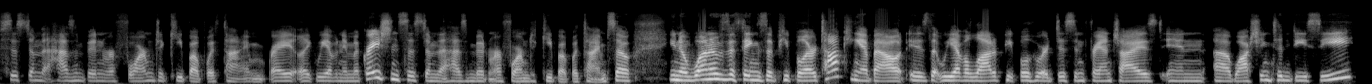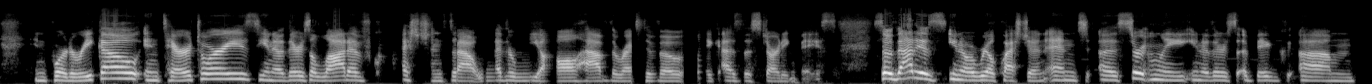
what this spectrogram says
system that hasn't been reformed to keep up with time, right? Like we have an immigration system that hasn't been reformed to keep up with time. So, you know, one of the things that people are talking about is that we have a lot of people who are disenfranchised in uh, Washington, D.C., in Puerto Rico, in territories. You know, there's a lot of questions about whether we all have the right to vote like as the starting base. So that is you know a real question. And uh, certainly you know there's a big um,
